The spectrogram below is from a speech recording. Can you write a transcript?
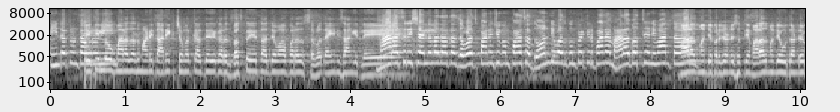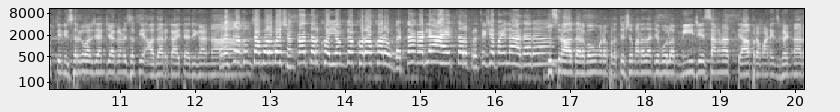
हिंडतून तेथील लोक महाराजात मानित अनेक चमत्कार ते करत भक्त येतात जेव्हा परत सर्व ताईंनी सांगितले. महाराज श्री शैल्याला जातात जवळच पाण्याची गुंफा असं दोन दिवस गुंफेतील पाण्या महाराज बसले निवांत. महाराज म्हणजे प्रचंड शक्ती महाराज म्हणजे उदंड युक्ती निसर्गवर ज्यांच्याकडे शक्ती आधार काय त्या ठिकाणा प्रश्न तुमचा बरोबर शंका तर्क योग्य खरोखर घटना घडल्या आहेत तर प्रत्यक्ष पहिला आधार. दुसरा आधार भाऊ मला प्रत्यक्ष महाराजांचे बोला मी जे सांगणार त्याप्रमाणेच घडणार.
